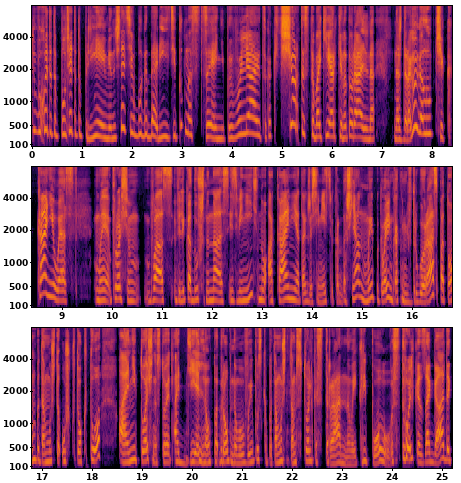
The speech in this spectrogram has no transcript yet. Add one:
выходит, это, получает эту премию, начинает всех благодарить. И тут на сцене появляются, как черт из табакерки, натурально, наш дорогой голубчик Кани Уэст. Мы просим вас великодушно нас извинить, но о Кане, а также семействе Кардашьян мы поговорим как-нибудь в другой раз потом, потому что уж кто-кто, а они точно стоят отдельного подробного выпуска, потому что там столько странного и крипового, столько загадок,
